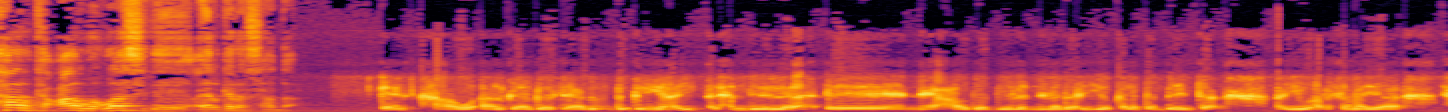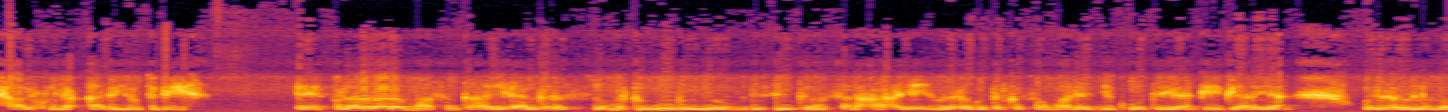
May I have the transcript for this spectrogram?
xaalka caawa waa sidee ceelgaras hadda? Caawa aalgagaas aada u degan yahay alxamdulilah cawda dowladnimada iyo kala dambeynta ayuu harsanayaa xaalkuna aada ayuu u degan yahay walaalada aada umahadsan tahay. Aalgaras waa markii ugu horreeyay oo muddo toban sano ah ay ciidamada xooga dalka soomaaliyeed iyo kuwa deegaanka ay gaarayaan weli hore lama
